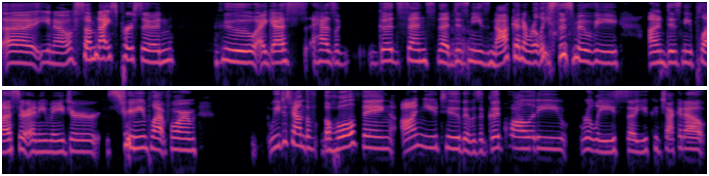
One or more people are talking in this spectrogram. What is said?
uh, you know, some nice person who I guess has a good sense that Disney's not going to release this movie on Disney Plus or any major streaming platform. We just found the the whole thing on YouTube. It was a good quality release, so you can check it out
